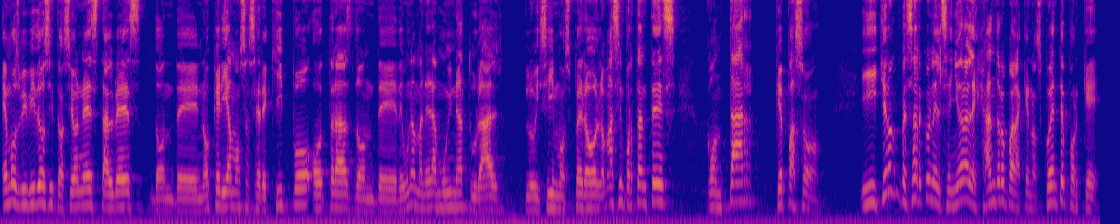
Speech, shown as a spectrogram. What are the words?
Hemos vivido situaciones tal vez donde no queríamos hacer equipo, otras donde de una manera muy natural lo hicimos, pero lo más importante es contar qué pasó. Y quiero empezar con el señor Alejandro para que nos cuente porque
